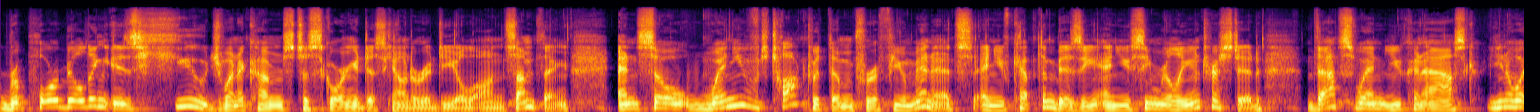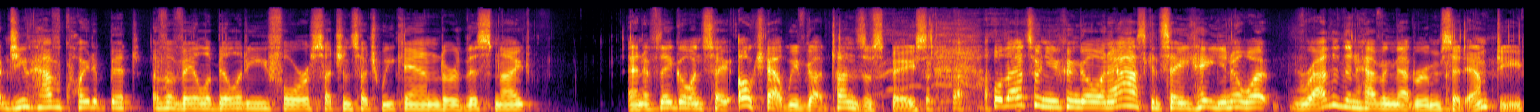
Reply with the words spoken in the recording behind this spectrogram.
rapport building is huge when it comes to scoring a discount or a deal on something. And so when you've talked with them for a few minutes and you've kept them busy and you seem really interested, that's when you can ask, you know what, do you have quite a bit of availability for such and such weekend or this night? And if they go and say, oh, yeah, we've got tons of space, well, that's when you can go and ask and say, hey, you know what, rather than having that room sit empty,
